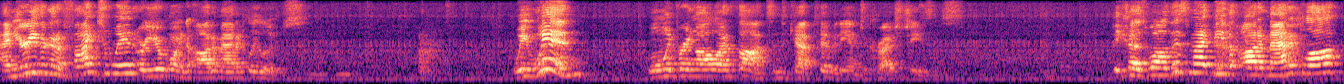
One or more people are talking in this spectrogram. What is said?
And you're either going to fight to win or you're going to automatically lose. We win when we bring all our thoughts into captivity into Christ Jesus. Because while this might be the automatic law,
